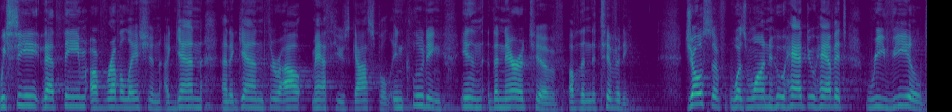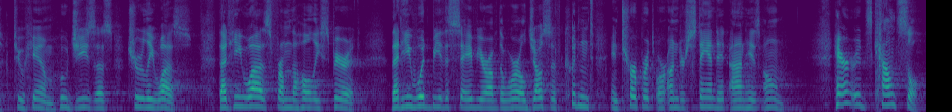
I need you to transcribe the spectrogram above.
We see that theme of revelation again and again throughout Matthew's gospel, including in the narrative of the Nativity. Joseph was one who had to have it revealed to him who Jesus truly was, that he was from the Holy Spirit, that he would be the Savior of the world. Joseph couldn't interpret or understand it on his own. Herod's council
